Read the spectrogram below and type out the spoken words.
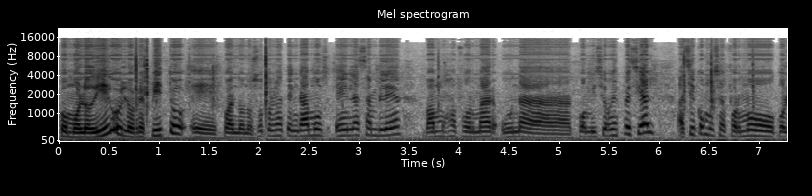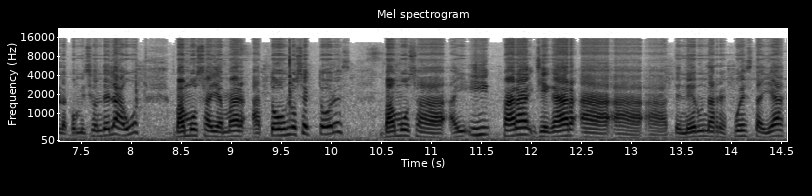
como lo digo y lo repito, eh, cuando nosotros la tengamos en la asamblea vamos a formar una comisión especial, así como se formó con la comisión del agua, vamos a llamar a todos los sectores, vamos a, y para llegar a tener una respuesta ya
